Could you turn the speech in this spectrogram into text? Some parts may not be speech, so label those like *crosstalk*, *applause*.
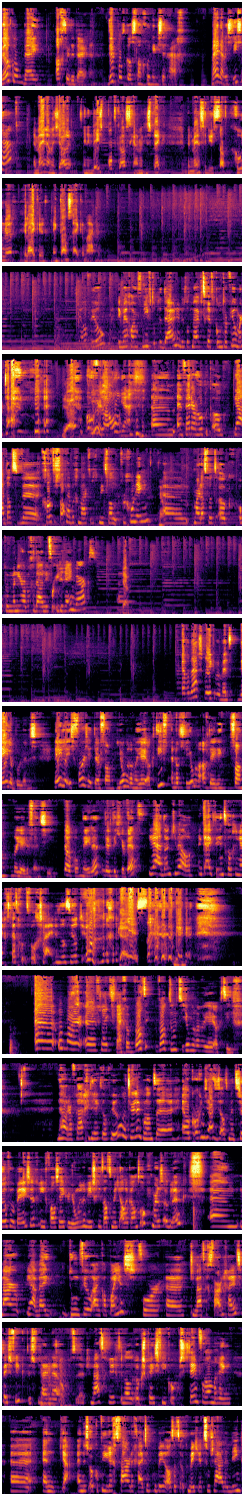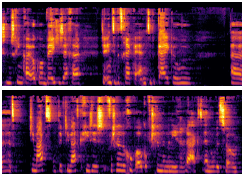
Welkom bij Achter de Duinen, de podcast van GroenLinks Den Haag. Mijn naam is Lisa. En mijn naam is Jarre. En in deze podcast gaan we in gesprek met mensen die de stad groener, gelijker en kansrijker maken. Heel veel. Ik ben gewoon verliefd op de duinen, dus wat mij betreft komt er veel meer tuin. *laughs* Ja? Overal. Ja. Ehm, en verder hoop ik ook ja, dat we grote stappen hebben gemaakt op het gebied van vergroening. Ja. Ehm, maar dat we het ook op een manier hebben gedaan die voor iedereen werkt. Ehm, Ja. En vandaag spreken we met Nele Boelens. Nele is voorzitter van Jongeren Milieu Actief en dat is de jongerenafdeling van Milieudefensie. Welkom Nele, leuk dat je er bent. Ja, dankjewel. En kijk, de intro ging echt vet goed volgens mij, dus dat is heel chill. Kijk. Yes! *laughs* Eh, om maar eh, gelijk te vragen, wat, wat doet Jongeren Milieu Actief? Nou, daar vraag je direct wel veel natuurlijk, want eh, elke organisatie is altijd met zoveel bezig. In ieder geval zeker jongeren, die schiet altijd een beetje alle kanten op, maar dat is ook leuk. Ehm, maar ja, wij doen veel aan campagnes voor eh, klimaatrechtvaardigheid specifiek. Dus we zijn eh, op het klimaat gericht en dan ook specifiek op systeemverandering. En, ja, en dus ook op die rechtvaardigheid. We proberen altijd ook een beetje het sociale links, misschien kan je ook wel een beetje zeggen, erin te betrekken en te bekijken hoe het klimaat, de klimaatcrisis verschillende groepen ook op verschillende manieren raakt. En hoe we het zo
